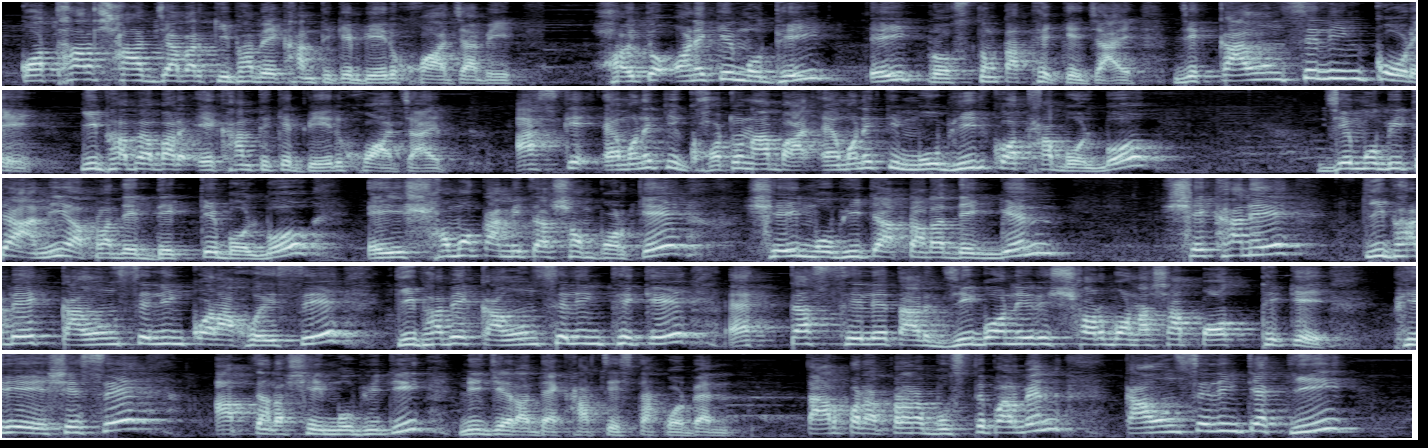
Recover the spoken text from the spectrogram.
কথার সাহায্যে আবার কীভাবে এখান থেকে বের হওয়া যাবে? হয়তো অনেকের মধ্যেই এই প্রশ্নটা থেকে যায় যে কাউন্সেলিং করে কীভাবে আবার এখান থেকে বের হওয়া যায়? আজকে এমন একটি ঘটনা বা এমন একটি মুভির কথা বলব। যে মুভিটা আমি আপনাদের দেখতে বলব, এই সমকামিতা সম্পর্কে। সেই মুভিটা আপনারা দেখবেন। সেখানে কীভাবে কাউন্সেলিং করা হয়েছে, কীভাবে কাউন্সেলিং থেকে একটা ছেলে তার জীবনের সর্বনাশা পথ থেকে ফিরে এসেছে আপনারা সেই মুভিটি নিজেরা দেখার চেষ্টা করবেন। তারপর আপনারা বুঝতে পারবেন কাউন্সেলিংটা কি?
